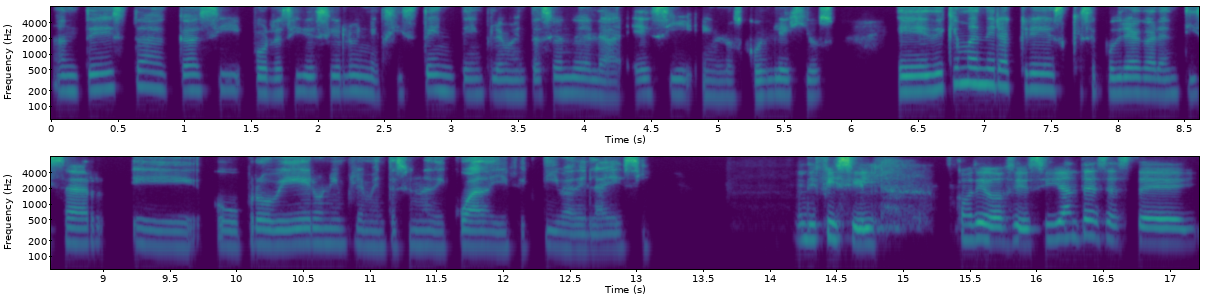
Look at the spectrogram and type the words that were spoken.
Ante esta casi, por así decirlo, inexistente implementación de la ESI en los colegios, eh, ¿de qué manera crees que se podría garantizar eh, o proveer una implementación adecuada y efectiva de la ESI? Difícil. Como digo, si, si antes este,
